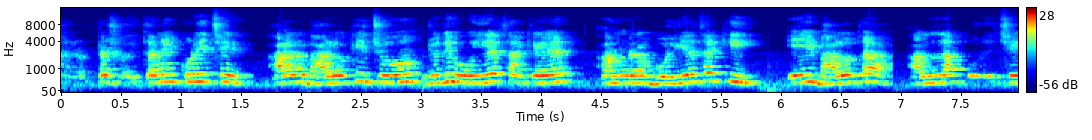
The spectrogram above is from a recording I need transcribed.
খারাপটা শয়তানে করেছে? আর ভালো কিছু যদি হইয়া থাকে, আমরা বলিয়া থাকি, এই ভালোটা আল্লাহ করেছে।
